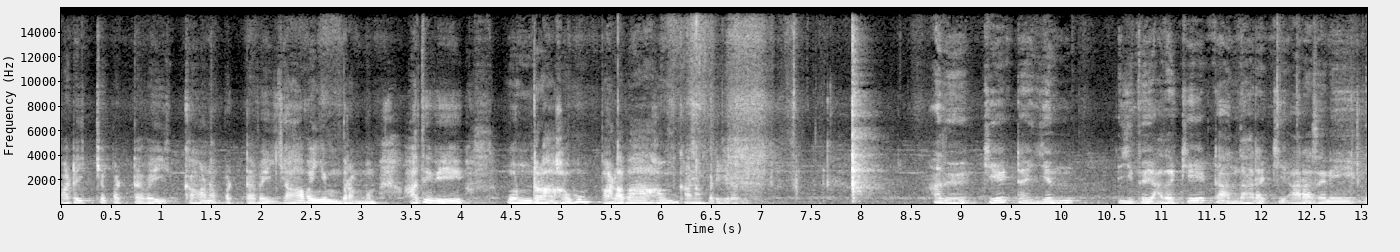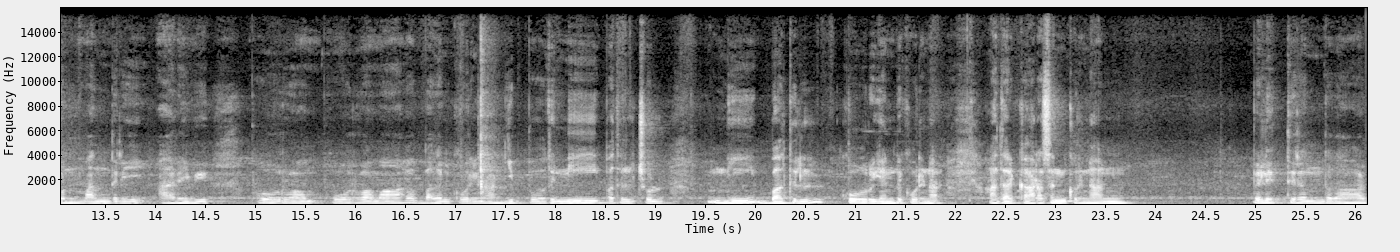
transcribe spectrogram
படைக்கப்பட்டவை காணப்பட்டவை யாவையும் பிரம்மம். அதுவே ஒன்றாகவும் பலவாகவும் காணப்படுகிறது. அது கேட்ட இதை அதைக் கேட்ட அந்த அரக்கி அரசனே உன் மந்திரி அறிவு பூர்வமாக பதில் கூறினான். இப்போது நீ பதில் சொல் நீ பதில் கூறு என்று கூறினார். அதற்கு அரசன் கூறினான் விழித்திருந்ததால்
